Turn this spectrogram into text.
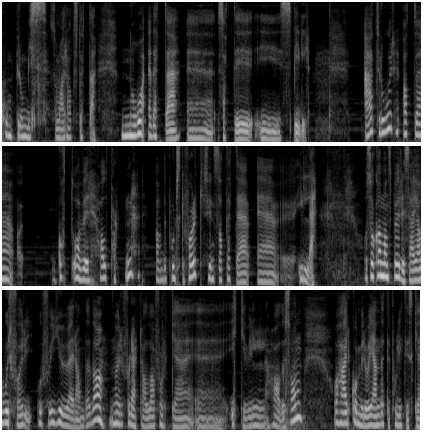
kompromiss som har hatt støtte. Nå er dette eh, satt i, i, spill. Jeg tror at eh, godt over halvparten av det polske folk syns at dette er ille. Og så kan man spørre seg ja, hvorfor, hvorfor gjør han det da, når flertallet av folket eh, ikke vil ha det sånn? Og her kommer jo igjen dette politiske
